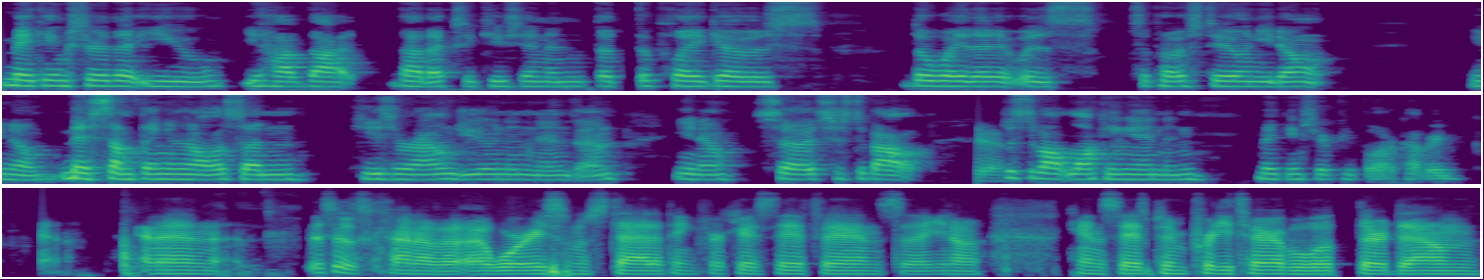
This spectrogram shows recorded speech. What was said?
making sure that you you have that that execution and that the play goes the way that it was supposed to and you don't, you know, miss something and then all of a sudden he's around you and in the end zone, you know. So it's just about yeah. just about locking in and making sure people are covered. Yeah. And then this is kind of a, worrisome stat, I think, for K State fans. Uh, you know, Kansas State's been pretty terrible with their down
